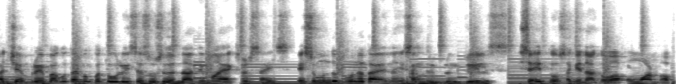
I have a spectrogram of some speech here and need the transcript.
At syempre, bago tayo magpatuloy sa susunod nating mga exercise, eh sumundot muna tayo ng isang dribbling drills. Isa ito sa ginagawa kong warm-up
